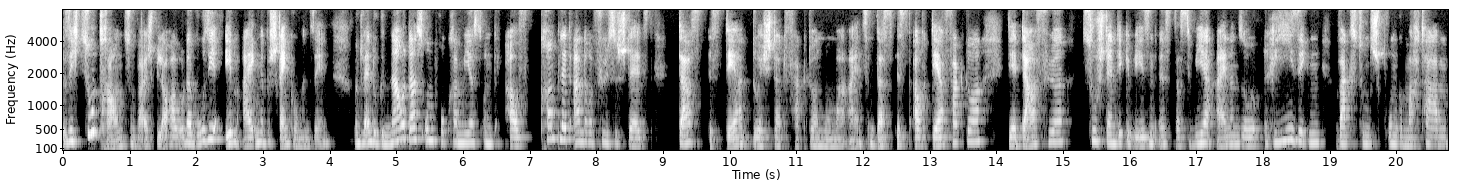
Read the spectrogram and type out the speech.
sich zutrauen, zum Beispiel auch, oder wo sie eben eigene Beschränkungen sehen. Und wenn du genau das umprogrammierst und auf komplett andere Füße stellst, das ist der Durchstartfaktor Nummer eins. Und das ist auch der Faktor, der dafür zuständig gewesen ist, dass wir einen so riesigen Wachstumssprung gemacht haben,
